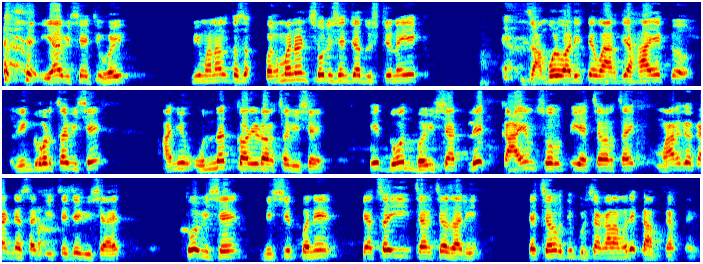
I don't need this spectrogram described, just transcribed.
या विषयाची होईल. मी म्हणाल तसं परमनंट सोल्युशनच्या दृष्टीने एक जांभूळवाडी ते वारजे हा एक रिंग रोडचा विषय आणि उन्नत कॉरिडॉरचा विषय. हे दोन भविष्यातले कायमस्वरूपी याच्यावरचा एक मार्ग काढण्यासाठीचे जे विषय आहेत तो विषय निश्चितपणे त्याचाही चर्चा झाली. त्याच्यावरती पुढच्या काळामध्ये काम करता येईल.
